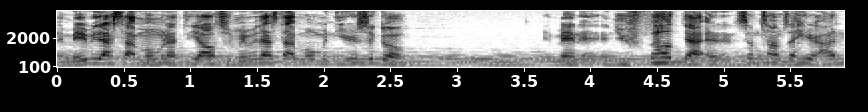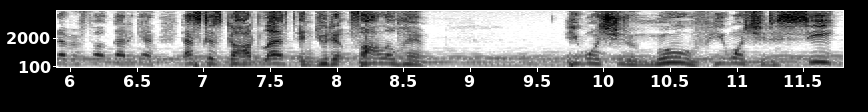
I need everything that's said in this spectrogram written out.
And maybe that's that moment at the altar. Maybe that's that moment years ago. And and you felt that. And sometimes I hear, I never felt that again. That's because God left and you didn't follow him. He wants you to move, He wants you to seek.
